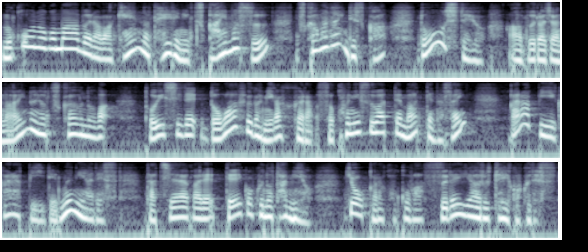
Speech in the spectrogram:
向こうのごま油は剣の手入れに使います？使わないんですか？どうしてよ？油じゃないのよ、使うのは。砥石でドワーフが磨くからそこに座って待ってなさい。ガラピーガラピーでムニアです。立ち上がれ帝国の民よ。今日からここはスレイヤール帝国です。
